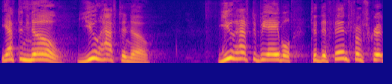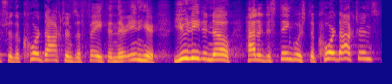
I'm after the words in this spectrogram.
You have to know. You have to know. You have to be able to defend from Scripture the core doctrines of faith, and they're in here. You need to know how to distinguish the core doctrines,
